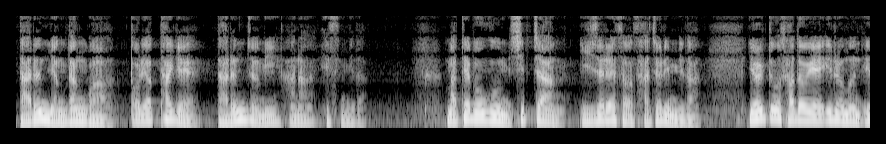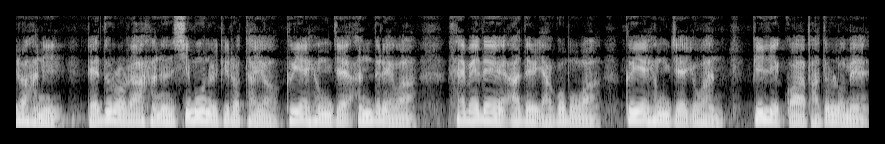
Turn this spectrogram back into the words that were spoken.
다른 명단과 또렷하게 다른 점이 하나 있습니다. 마태복음 10장 2절에서 4절입니다. 열두 사도의 이름은 이러하니 베드로라 하는 시몬을 비롯하여 그의 형제 안드레와 세베대의 아들 야고보와 그의 형제 요한, 빌립과 바돌로메,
